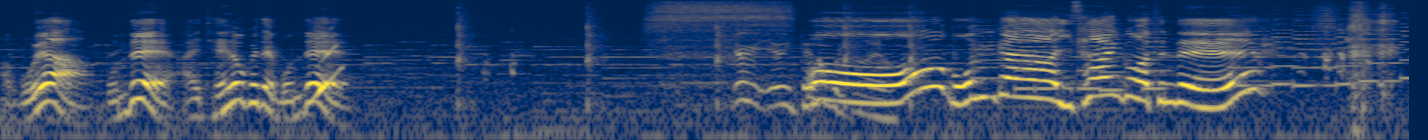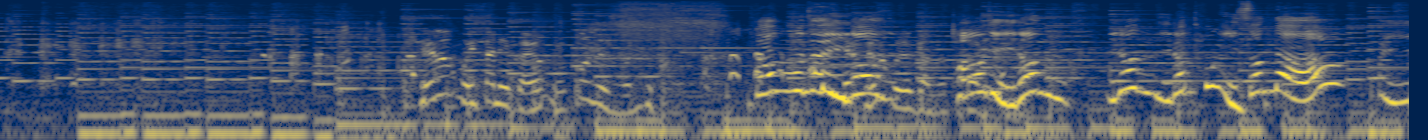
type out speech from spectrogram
아, 뭐야? 뭔데? 아니, 대놓고 있대 뭔데? 여기 여기 대놓고 있어요 어, 뭔가 이상한 것 같은데? 대놓고 있다니까요 요거는 먼저 방문에 이런, 방문에 이런, 이런, 이런 통이 있었나? 이,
